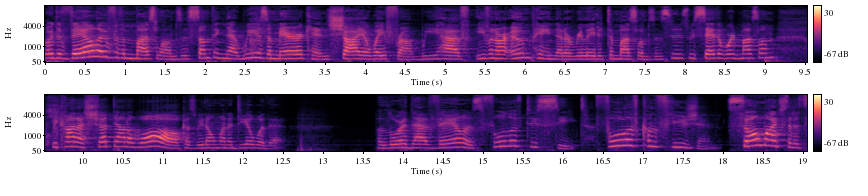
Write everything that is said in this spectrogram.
Lord, the veil over the Muslims is something that we as Americans shy away from. We have even our own pain that are related to Muslims. And as soon as we say the word Muslim, we kind of shut down a wall because we don't want to deal with it. But Lord, that veil is full of deceit, full of confusion, so much that it's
